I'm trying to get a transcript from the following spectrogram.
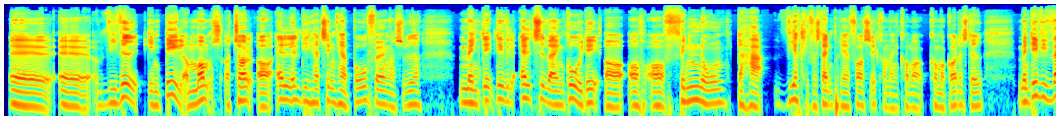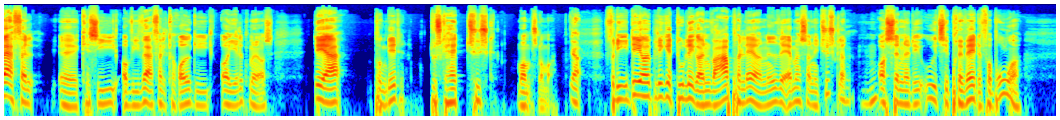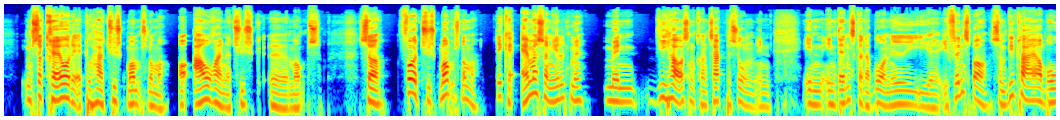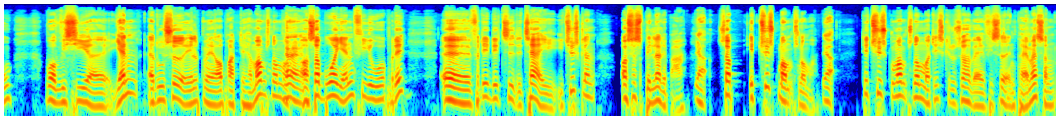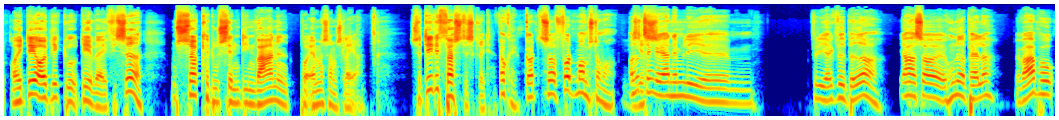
Øh, øh, vi ved en del om moms og tolv og alle, de her ting her, bogføring og så videre. Men det, det vil altid være en god idé at, at, at finde nogen, der har virkelig forstand på det her, for at sikre, at man kommer, kommer godt afsted. Men det vi i hvert fald øh, kan sige, og vi i hvert fald kan rådgive og hjælpe med os, det er, punkt 1, du skal have et tysk momsnummer. Ja. Fordi i det øjeblik, at du lægger en vare på lager nede ved Amazon i Tyskland, Mhm. og sender det ud til private forbrugere, jamen så kræver det, at du har et tysk momsnummer og afregner tysk øh, moms. Så få et tysk momsnummer, det kan Amazon hjælpe med, men vi har også en kontaktperson, en, en, en dansker, der bor nede i, øh, i Flensborg, som vi plejer at bruge, hvor vi siger, Jan, er du sød at hjælpe med at oprette det her momsnummer? Ja, ja. Og så bruger Jan fire uger på det, øh, for det er det tid, det tager i, i Tyskland, og så spiller det bare. Ja. Så et tysk momsnummer. Ja. Det tysk momsnummer, det skal du så have verificeret ind på Amazon. Og i det øjeblik, du det er verificeret, så kan du sende din vare ned på Amazons lager. Så det er det første skridt. Okay, godt. Så få et momsnummer. Og så Yes. tænker jeg nemlig, øh, fordi jeg ikke ved bedre, jeg har så øh, 100 paller med varer på.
